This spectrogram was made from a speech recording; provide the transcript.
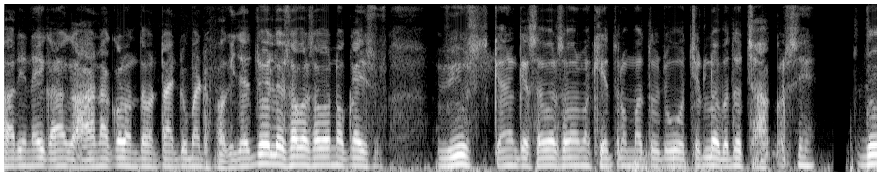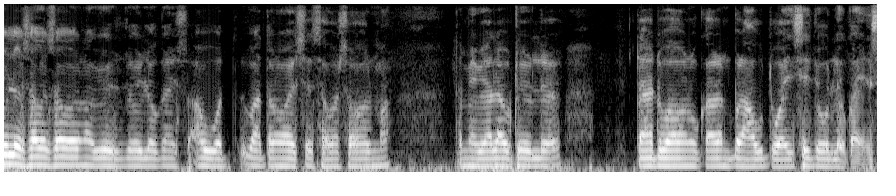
હારી નહીં, કારણ કે હા ના કરો ને તમે ટાંટું માટે ફાગી જાય. જોઈ લો, સવાર સવારનો કાંઈ વ્યૂઝ કારણ કે સવાર સવારમાં ખેતરોમાં તો જુઓ કેટલો બધો છા કરશે જોઈ લો, સવાર સવારનો વ્યૂઝ જોઈ લો કાંઈ આવું વાતાવરણ હોય છે સવાર સવારમાં. તમે વહેલા ઉઠો એટલે ટાટ વાવાનું કારણ પણ આવતું હોય છે, જોઈ લો કાંઈ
